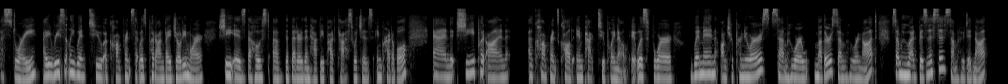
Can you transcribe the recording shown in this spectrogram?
a story. I recently went to a conference that was put on by Jody Moore. She is the host of the Better Than Happy podcast, which is incredible. And she put on a conference called Impact 2.0. It was for women entrepreneurs, some who are mothers, some who are not, some who had businesses, some who did not.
